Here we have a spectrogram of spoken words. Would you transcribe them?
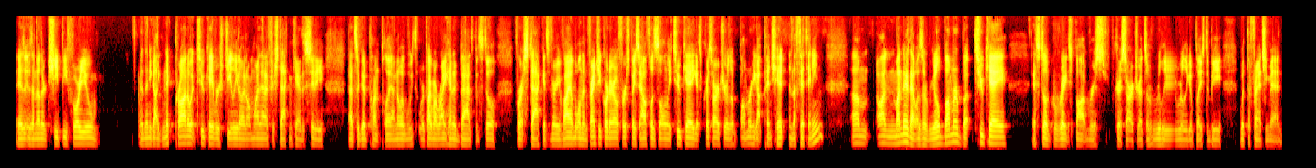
is, is another cheapie for you. And then you got like Nick Pratto at 2K versus Giolito. I don't mind that if you're stacking Kansas City. That's a good punt play. I know we're talking about right-handed bats, but still for a stack, it's very viable. And then Franchi Cordero, first base outfield, is only 2K. Gets Chris Archer as a bummer. He got pinch hit in the fifth inning um, on Monday. That was a real bummer, but 2K is still a great spot versus Chris Archer. That's a really, really good place to be with the Franchi man.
